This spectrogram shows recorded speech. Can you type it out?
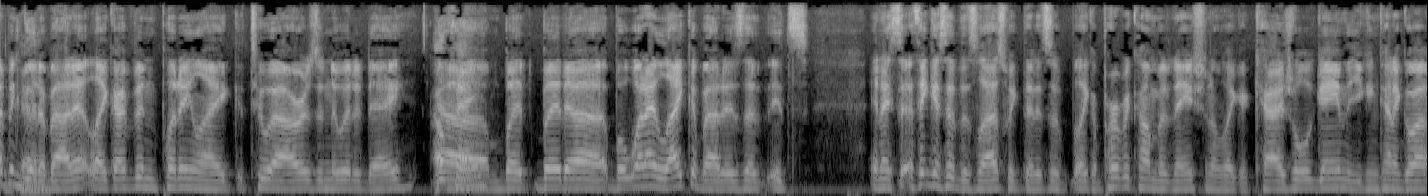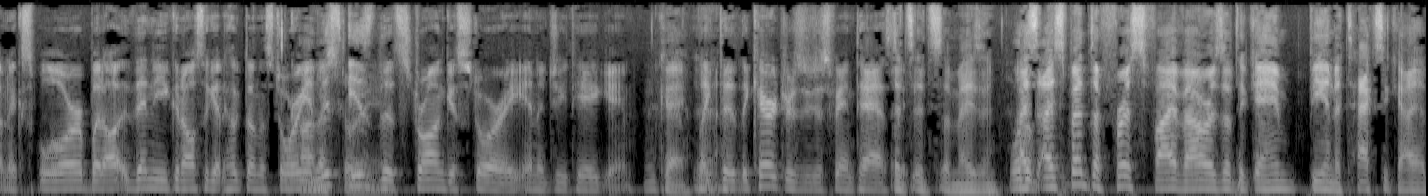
I've been Okay. good about it. Like I've been putting like two hours into it a day. Okay. Um, but but uh, but what I like about it is that it's, and I think I said this last week that it's a, like a perfect combination of like a casual game that you can kind of go out and explore, but al- then you can also get hooked on the story. On and the this story, is yeah. the strongest story in a GTA game. Okay. Like the the characters are just fantastic. It's it's amazing. I, I spent the first five hours of the game being a taxi guy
